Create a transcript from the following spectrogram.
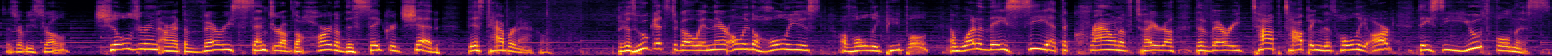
Says Rabbi Yisrael, children are at the very center of the heart of this sacred shed, this tabernacle. Because who gets to go in there? Only the holiest of holy people. And what do they see at the crown of Tyra, the very top, topping this holy ark? They see youthfulness.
